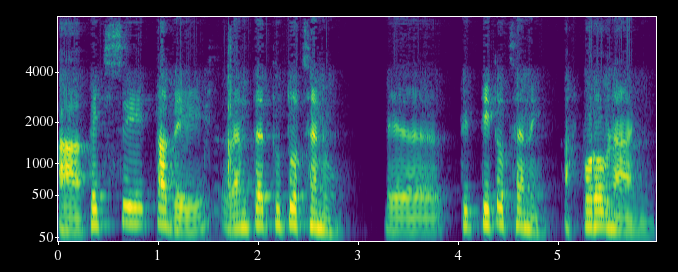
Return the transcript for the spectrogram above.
A teď si tady vemte tuto cenu, eh, ty, tyto ceny a v porovnání.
